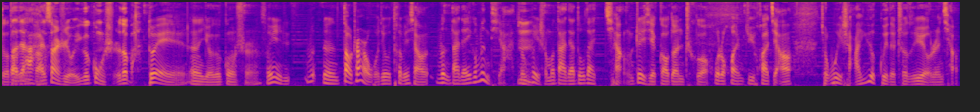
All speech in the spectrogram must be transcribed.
得大家还算是有一个共识的吧？对，嗯，有一个共识。所以问，嗯，到这儿我就特别想问大家一个问题啊，就为什么大家都在抢这些高端车？或者换句话讲，就为啥越贵的车子越有人抢？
